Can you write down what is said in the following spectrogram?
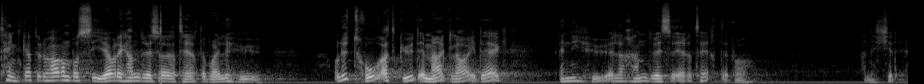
tenker at du har han på sida av deg, han du er så irritert på, eller hun. Om du tror at Gud er mer glad i deg enn i hun eller han du er så irritert på Han er ikke det.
